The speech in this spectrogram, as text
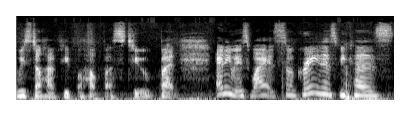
we still have people help us too. But anyways why it's so great is because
